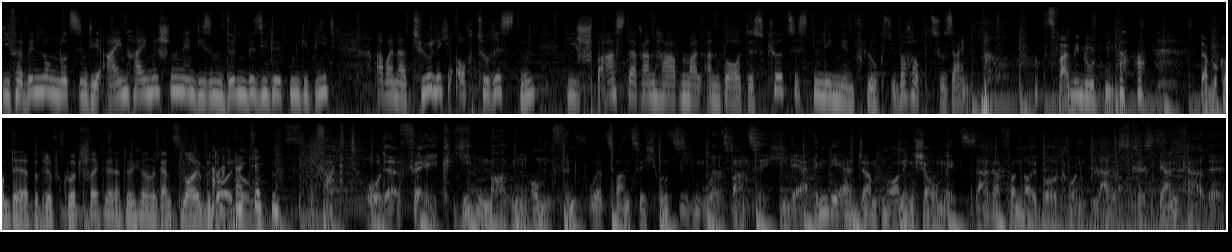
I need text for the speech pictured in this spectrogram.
Die Verbindung nutzen die Einheimischen in diesem dünn besiedelten Gebiet, aber natürlich auch Touristen, die Spaß daran haben, mal an Bord des kürzesten Linienflugs überhaupt zu sein. Zwei Minuten. Da bekommt der Begriff Kurzstrecke natürlich noch eine ganz neue Bedeutung. Fakt oder Fake? Jeden Morgen um 5.20 Uhr und 7.20 Uhr in der MDR Jump Morning Show mit Sarah von Neuburg und Lars Christian Kade.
